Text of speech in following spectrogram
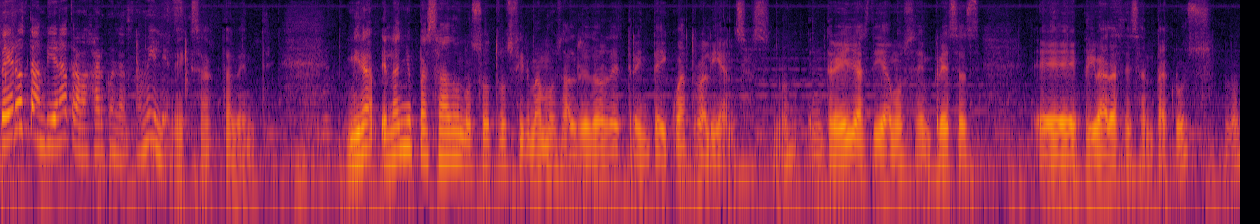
Pero también a trabajar con las familias. Exactamente. Mira, el año pasado nosotros firmamos alrededor de 34 alianzas, ¿no? Entre ellas, digamos, empresas eh, privadas de Santa Cruz, ¿no?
